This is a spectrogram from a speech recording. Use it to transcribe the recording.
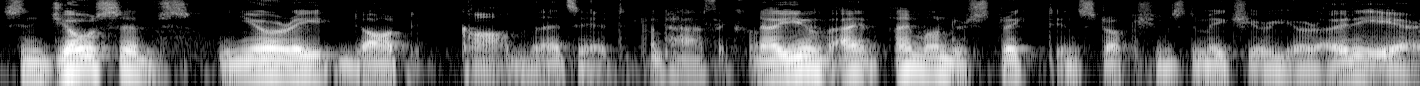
St josephsnewry.com. That's it. Fantastic. So Now you've, I, I'm under strict instructions to make sure you're out of here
